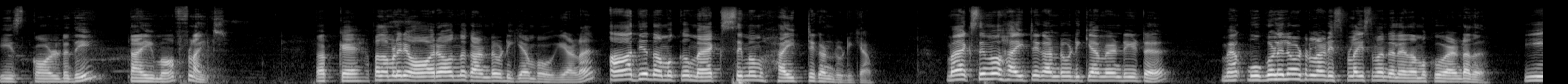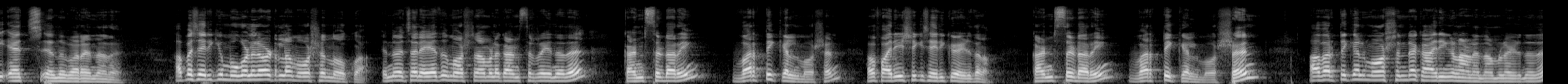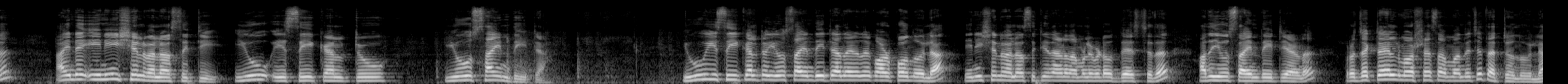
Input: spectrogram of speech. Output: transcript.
is called the time of flight. Okay. അപ്പോൾ നമ്മളിനി ഓരോന്ന് കണ്ടുപിടിക്കാൻ പോവുകയാണ്. ആദ്യം നമുക്ക് മാക്സിമം ഹൈറ്റ് കണ്ടുപിടിക്കാം. മാക്സിമം ഹൈറ്റ് കണ്ടുപിടിക്കാൻ വേണ്ടിയിട്ട് മുകളിലോട്ടുള്ള ഡിസ്പ്ലേസ്മെന്റ് അല്ലേ നമുക്ക് വേണ്ടത്? ഈ എച്ച് എന്ന് പറയുന്നത്. അപ്പോൾ ശരിക്കും മുകളിലോട്ടുള്ള മോഷൻ നോക്കുക. എന്ന് വെച്ചാൽ ഏത് മോഷൻ നമ്മൾ കൺസിഡർ ചെയ്യുന്നത്? കൺസിഡറിങ് വെർട്ടിക്കൽ മോഷൻ അപ്പോൾ പരീക്ഷയ്ക്ക് ശരിക്കും എഴുതണം. കൺസിഡറിങ് വെർട്ടിക്കൽ മോഷൻ ആ വെർട്ടിക്കൽ മോഷന്റെ കാര്യങ്ങളാണ് നമ്മൾ എഴുതുന്നത്. അതിന്റെ initial velocity U is equal to U sine theta U is equal to U sine theta എന്ന് എഴുതുന്നത് കുഴപ്പമൊന്നുമില്ല. ഇനീഷ്യൽ വെലോസിറ്റി എന്നാണ് നമ്മളിവിടെ ഉദ്ദേശിച്ചത്. അത് യു സൈൻ തീറ്റയാണ് പ്രൊജക്റ്റൈൽ മോഷനെ സംബന്ധിച്ച് തെറ്റൊന്നുമില്ല.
